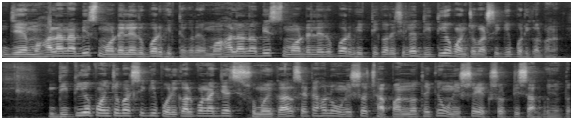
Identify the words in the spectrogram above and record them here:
যে মহালানাবিস মডেলের উপর ভিত্তি করে। মহালানাবিস মডেলের উপর ভিত্তি করেছিল দ্বিতীয় পঞ্চবার্ষিকী পরিকল্পনা। দ্বিতীয় পঞ্চবার্ষিকী পরিকল্পনার যে সময়কাল, সেটা হলো উনিশশো ছাপ্পান্ন থেকে উনিশশো একষট্টি সাল পর্যন্ত।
